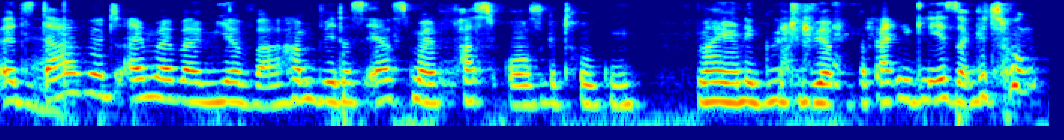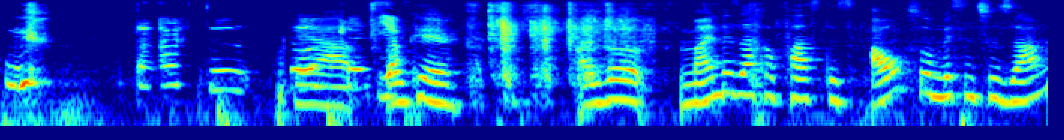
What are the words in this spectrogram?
Als ja. David einmal bei mir war, haben wir das erste Mal Fassbrause getrunken. Meine Güte, wir haben drei Gläser getrunken. Ja, ja, okay. Also meine Sache fasst es auch so ein bisschen zusammen.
